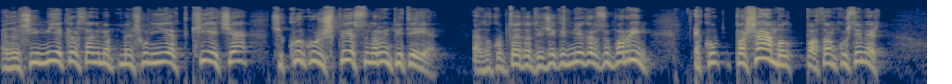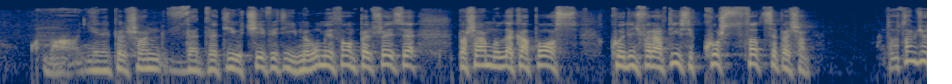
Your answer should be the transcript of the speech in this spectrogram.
edhe lëshimi i mjekrrës tani me lshu një erë të keqe, që kërkush s'po mun rrin prej teje. Edhe kuptohet që këtë mjekër s'po rrun. E ku, për shembull, po thonë kushtimisht, o ma, njeri e lshon vetvetiu qefi i tij, me bu mi thonë pelshoj se, për shembull, e ka pas, ku e din që farë artisi, kush thotë se e lshon. Do të thamë që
